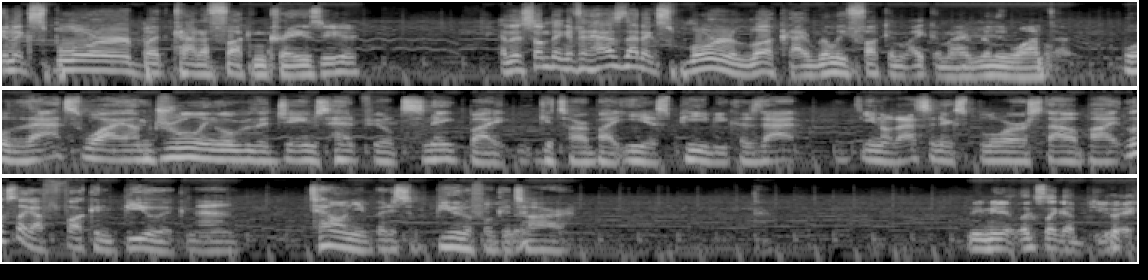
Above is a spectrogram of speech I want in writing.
an Explorer, but kind of fucking crazy. And there's something if it has that Explorer look, I really fucking like them. I really want them. Well, that's why I'm drooling over the James Hetfield Snakebite guitar by ESP because that, you know, that's an Explorer style bite. Looks like a fucking Buick, man. telling you, but it's a beautiful guitar. What do you mean it looks like a Buick?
